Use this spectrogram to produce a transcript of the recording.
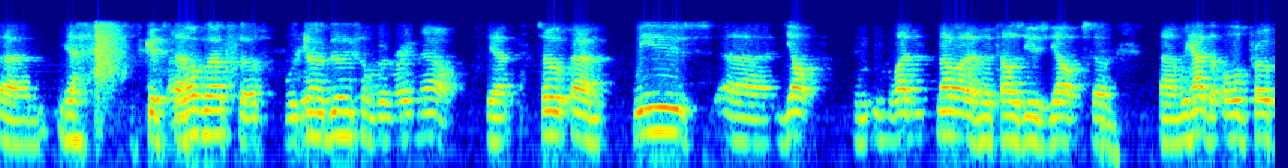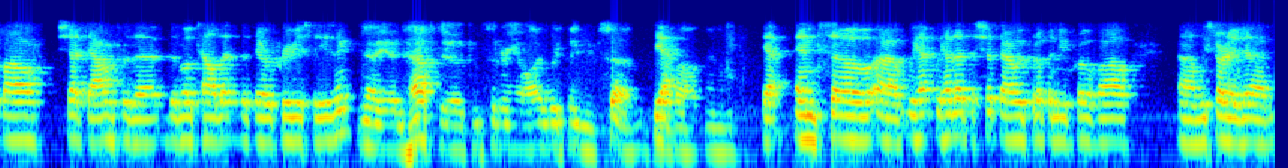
um, yeah, it's good stuff. I love that stuff. We're kind of doing some of it right now. Yeah. So um, we use uh, Yelp, and a lot, not a lot of hotels use Yelp. So um, we had the old profile shut down for the, the motel that, that they were previously using. Yeah, you'd have to, considering everything you've said Yeah. about, you know. Yeah. And so uh, we had we had that to shut down. We put up a new profile. Um, we started uh,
